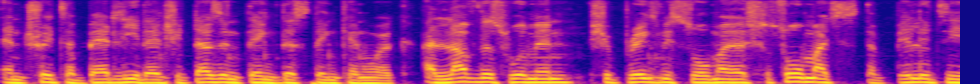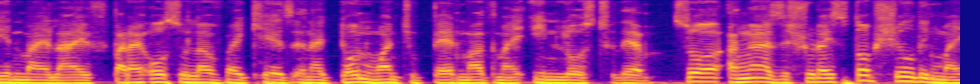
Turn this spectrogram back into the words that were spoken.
and treat her badly, then she doesn't think this thing can work. I love this woman. She brings me so much so much stability in my life but i also love my kids and i don't want to badmouth my in-laws to them. So angazi should i stop shielding my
